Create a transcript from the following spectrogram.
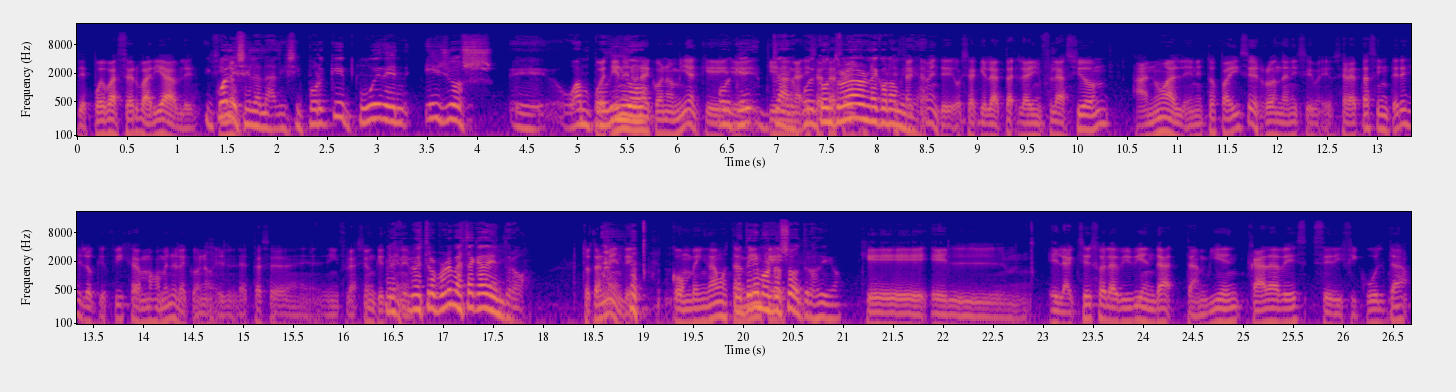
Después va a ser variable. ¿Y cuál es el análisis? ¿Por qué pueden ellos eh, o han pues podido...? tienen una economía que... Porque, claro, controlaron la economía. Exactamente, o sea que la, la, inflación anual en estos países ronda en ese... O sea, la tasa de interés es lo que fija más o menos la, la tasa de inflación que tiene. Nuestro problema está acá adentro. Totalmente. Convengamos también. tenemos que, nosotros, digo. Que el, el acceso a la vivienda también cada vez se dificulta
